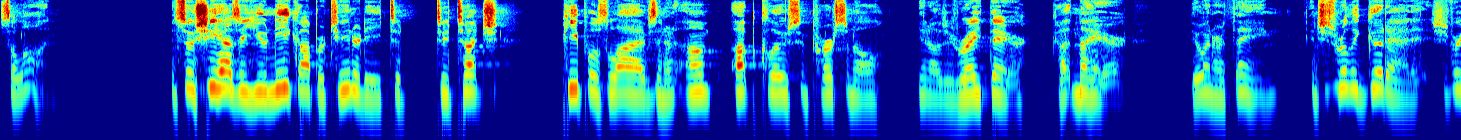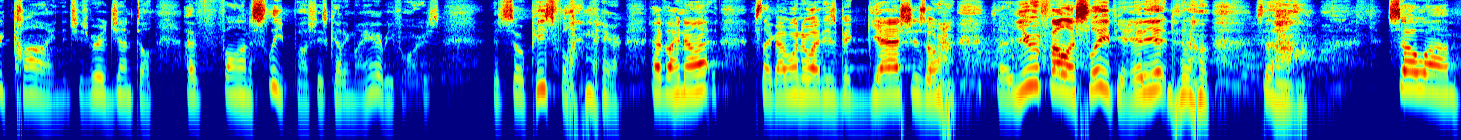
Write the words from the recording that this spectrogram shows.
salon. And so she has a unique opportunity to, to touch people's lives in an um, up close and personal, you know, just right there, cutting the hair, doing her thing. And she's really good at it. She's very kind and she's very gentle. I've fallen asleep while she's cutting my hair before. It's, it's so peaceful in there. Have I not? It's like, I wonder why these big gashes are. So you fell asleep, you idiot. so, so um,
